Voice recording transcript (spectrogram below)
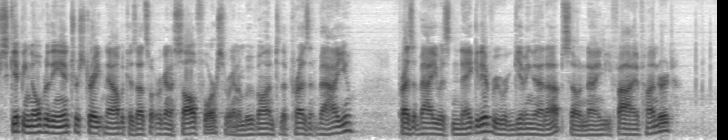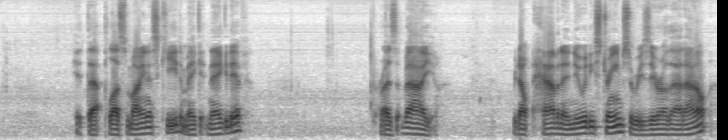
skipping over the interest rate now because that's what we're going to solve for. So we're going to move on to the present value. Present value is negative. We were giving that up. So 9,500. Hit that plus minus key to make it negative. Present value. We don't have an annuity stream, so we zero that out.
